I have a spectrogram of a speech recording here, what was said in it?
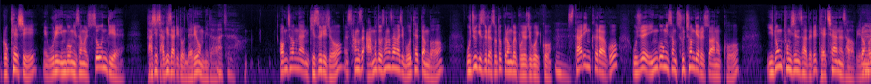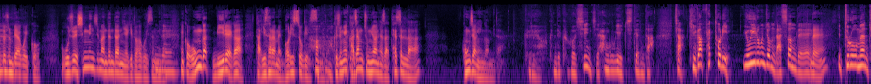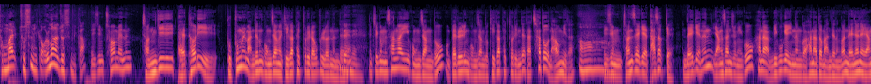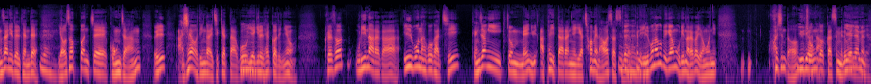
로켓이 우리 인공위성을 쏜 뒤에 다시 자기 자리로 내려옵니다. 맞아요. 엄청난 기술이죠. 상상, 아무도 상상하지 못했던 거. 우주 기술에서도 그런 걸 보여주고 있고 음. Starlink라고 우주에 인공위성 수천 개를 쏴놓고 이동통신사들을 대체하는 사업 이런 것도 음. 준비하고 있고 우주에 식민지 만든다는 얘기도 하고 있습니다. 네. 그러니까 온갖 미래가 다 이 사람의 머릿속에 있습니다. 하하. 그중에 가장 중요한 회사 Tesla 공장인 겁니다. 그래요. 근데 그것이 이제 한국에 유치된다. 자, Gigafactory. 요 이름은 좀 낯선데 네. 이 들어오면 정말 좋습니까? 얼마나 좋습니까? 이 지금 처음에는 전기 배터리 부품을 만드는 공장을 Gigafactory라고 불렀는데 네네. 지금 상하이 공장도 베를린 공장도 Gigafactory인데 다 차도 나옵니다. 아. 이 지금 전 세계 다섯 개, 네 개는 양산 중이고 하나 미국에 있는 거 하나 더 만드는 건 내년에 양산이 될 텐데 네. 여섯 번째 공장을 아시아 어딘가에 짓겠다고 음. 얘기를 했거든요. 그래서 우리나라가 일본하고 같이 굉장히 좀 맨 앞에 있다라는 얘기가 처음에 나왔었습니다. 네네네. 근데 일본하고 비교하면 우리나라가 영원히 훨씬 더 유리하다. 좋은 것 같습니다. 예, 왜냐하면 예, 예.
